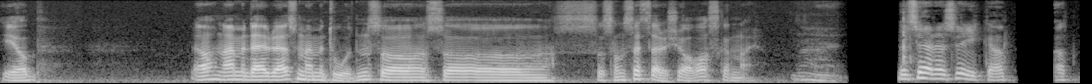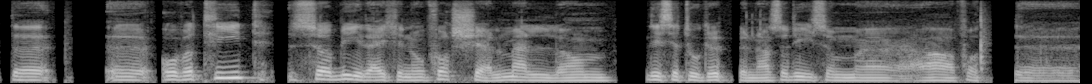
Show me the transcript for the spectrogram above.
i, jobb. Ja, nei, men det er jo det som er metoden, så, så, så sånn sett så er det ikke overraskende, nei. nei. Men så er det slik at, at over tid så blir det ikke noen forskjell mellom disse to gruppene, altså de som uh, har fått uh,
